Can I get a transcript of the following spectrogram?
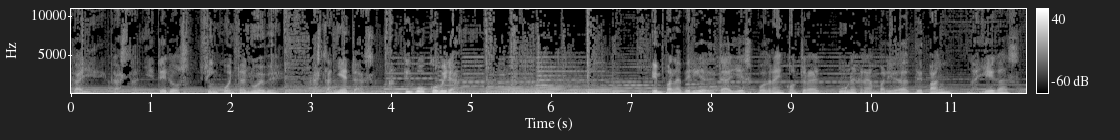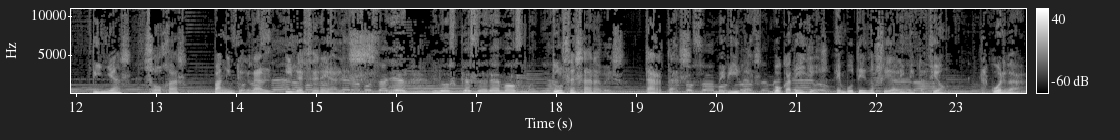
calle Castañeteros 59, Castañetas, Antiguo Covirán. En Panadería Detalles podrá encontrar una gran variedad de pan, gallegas, piñas, sojas, pan integral y de cereales. Dulces árabes, tartas, bebidas, bocadillos, embutidos y alimentación. Recuerda,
